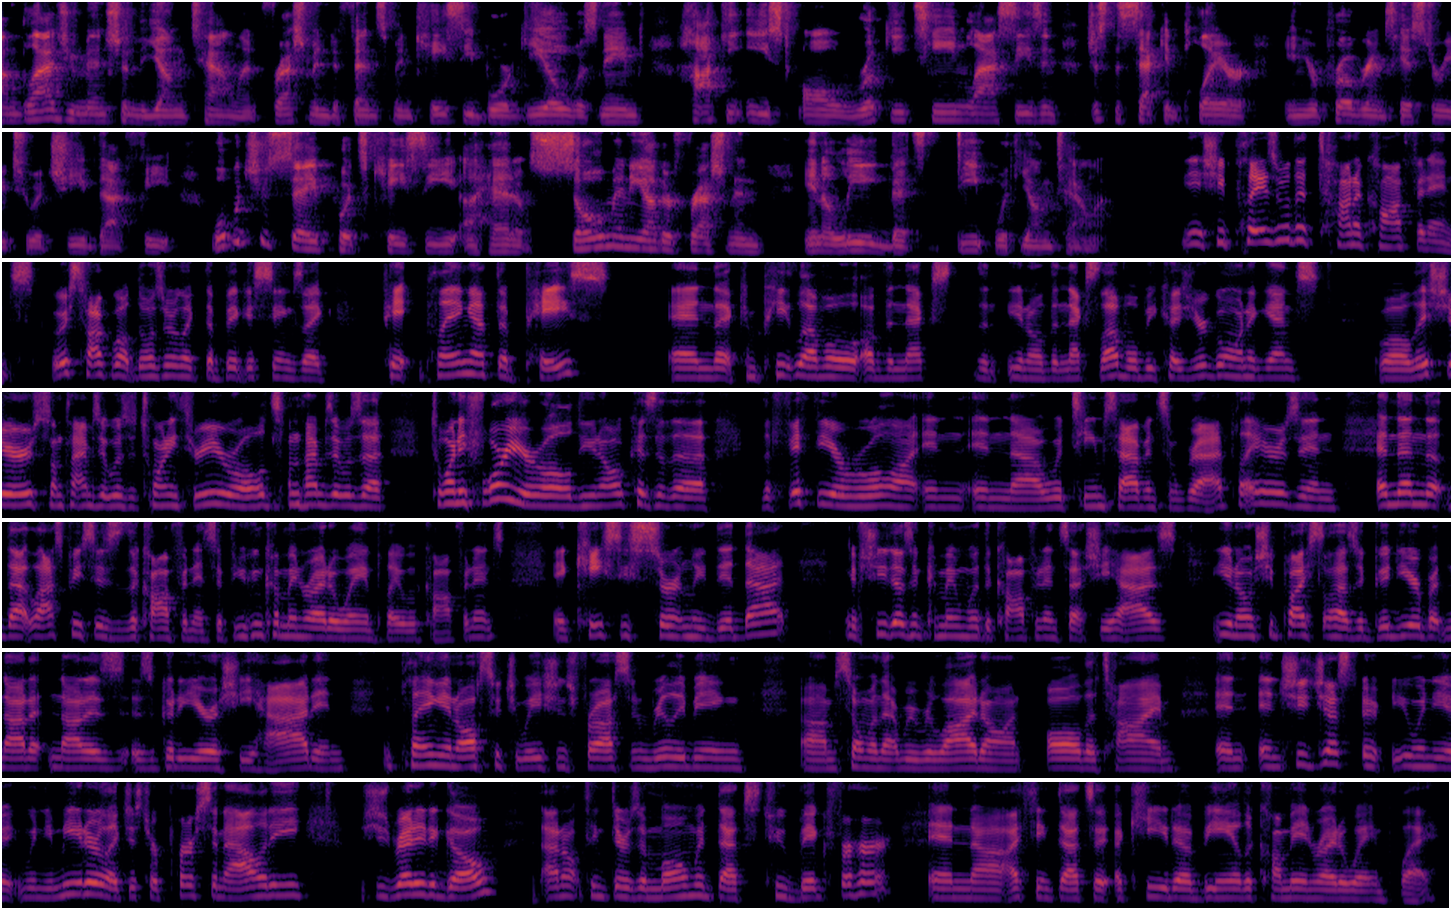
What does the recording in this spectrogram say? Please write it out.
I'm glad you mentioned the young talent. Freshman defenseman Casey Borgil was named Hockey East All Rookie Team last season, just the second player in your program's history to achieve that feat. What would you say puts Casey ahead of so many other freshmen in a league that's deep with young talent? Yeah, she plays with a ton of confidence. We always talk about those are like the biggest things, like playing at the pace and the compete level of the next, the you know, the next level because you're going against well this year sometimes it was a 23 year old sometimes it was a 24 year old you know because of the the fifth year rule on in in uh, with teams having some grad players. And and then the, that last piece is the confidence. If you can come in right away and play with confidence and casey certainly did that if she doesn't come in with the confidence that she has, you know, she probably still has a good year, but not not as as good a year as she had. And playing in all situations for us, and really being um, someone that we relied on all the time. And and she just uh, when you when you meet her, like just her personality, she's ready to go. I don't think there's a moment that's too big for her, and uh, I think that's a, a key to being able to come in right away and play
